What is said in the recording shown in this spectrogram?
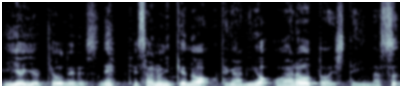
いよいよ今日でですねテサロニケの手紙を終わろうとしています、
